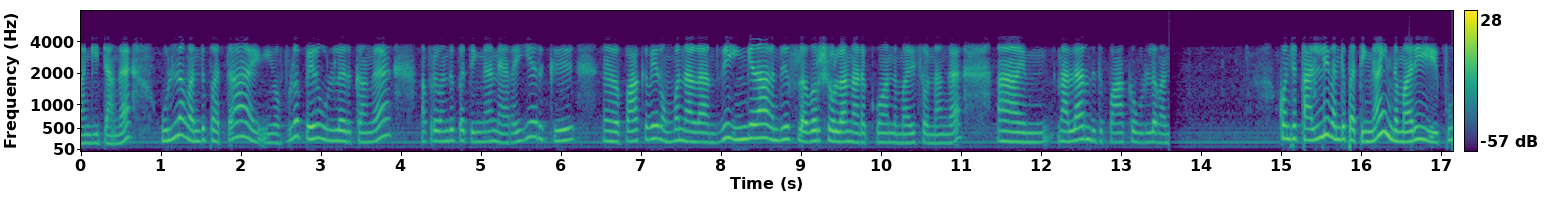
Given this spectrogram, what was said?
வாங்கிட்டாங்க. உள்ளே வந்து பார்த்தா எவ்வளோ பேர் உள்ளே இருக்காங்க. அப்புறம் வந்து பார்த்திங்கன்னா நிறைய இருக்குது பார்க்கவே ரொம்ப நல்லா இருந்தது. இங்கே தான் வந்து ஃப்ளவர் ஷோலாம் நடக்கும். அந்த மாதிரி சொன்னாங்க. நல்லா இருந்தது பார்க்க உள்ளே வந்து கொஞ்சம் தள்ளி வந்து பார்த்திங்கன்னா இந்த மாதிரி பூ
